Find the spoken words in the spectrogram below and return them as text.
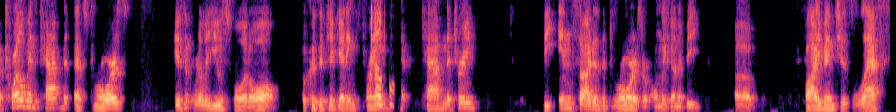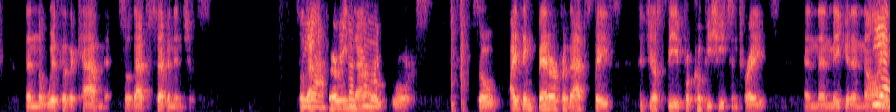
A 12 inch cabinet that's drawers isn't really useful at all because if you're getting framed ca- cabinetry, the inside of the drawers are only going to be uh, five inches less than the width of the cabinet. So that's seven inches. So that's Yeah, very that's narrow not- drawers. So I think better for that space to just be for cookie sheets and trays and then make it a nine. Yeah.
